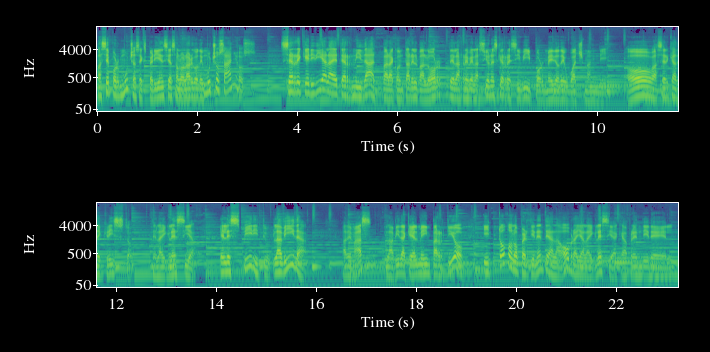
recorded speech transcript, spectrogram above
pasé por muchas experiencias a lo largo de muchos años se requeriría la eternidad para contar el valor de las revelaciones que recibí por medio de Watchman Nee. Oh, acerca de Cristo, de la iglesia, el Espíritu, la vida. Además, la vida que Él me impartió y todo lo pertinente a la obra y a la iglesia que aprendí de Él.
